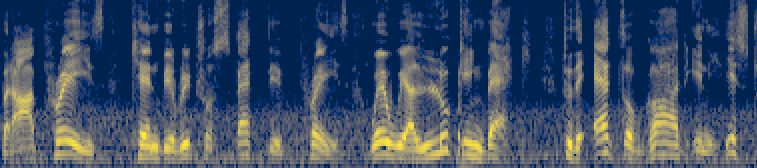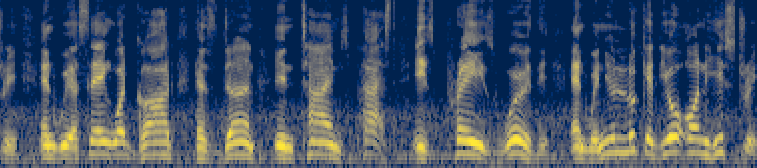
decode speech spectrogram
But our praise can be retrospective praise, where we are looking back to the acts of God in history and we are saying what God has done in times past is praiseworthy. And when you look at your own history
